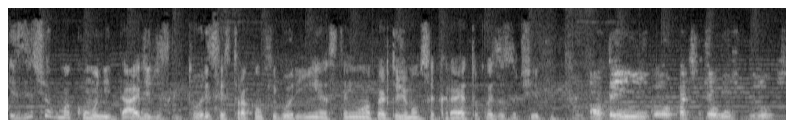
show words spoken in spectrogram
existe alguma comunidade de escritores? Vocês trocam figurinhas? Tem um aperto de mão secreto, coisas do tipo? Ó, tem. Eu participo de alguns grupos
